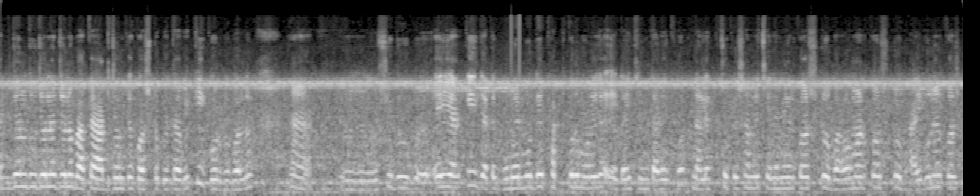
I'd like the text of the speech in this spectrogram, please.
একজন দুজনের জন্য বাকি আটজনকে কষ্ট পেতে হবে কি করব বলো? হ্যাঁ। শুধু এই আর কি, যাতে ঘুমের মধ্যে ফট করে মরে যায়, এটাই চিন্তা রেখো। নাহলে চোখের সামনে ছেলে মেয়ের কষ্ট বাবা মার কষ্ট ভাই বোনের কষ্ট,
